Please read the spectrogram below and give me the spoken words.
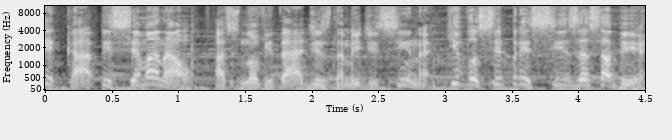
Check-up semanal. As novidades da medicina que você precisa saber.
